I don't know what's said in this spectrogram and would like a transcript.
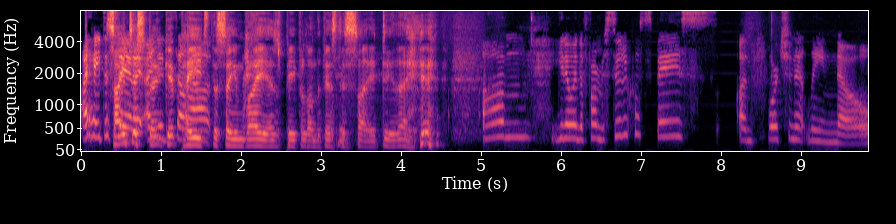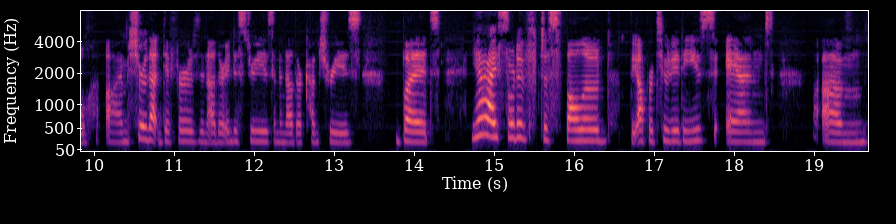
I hate to Scientists say I, I don't get paid out... the same way as people on the business side, do they? Um, you know, in the pharmaceutical space, unfortunately, no. I'm sure that differs in other industries and in other countries. But yeah, I sort of just followed the opportunities and um,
